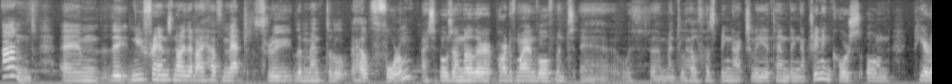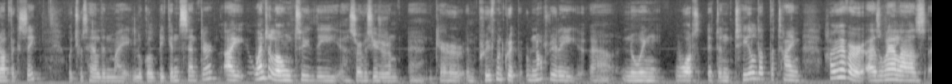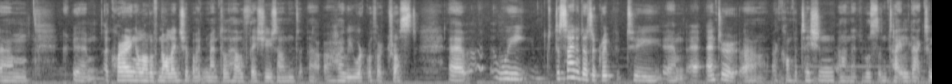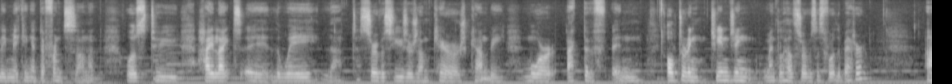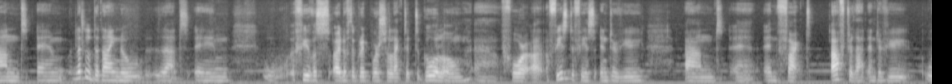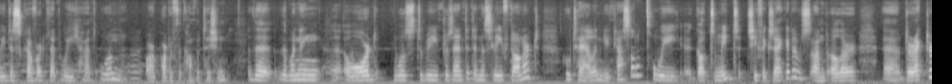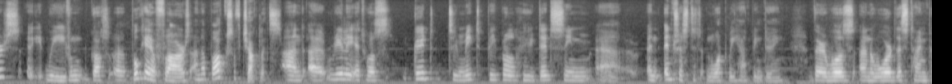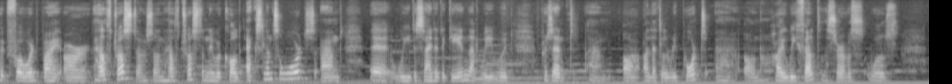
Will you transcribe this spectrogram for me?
and um, the new friends now that I have met through the Mental Health Forum. I suppose another part of my involvement uh, with uh, mental health has been actually attending a training course on peer advocacy which was held in my local Beacon Centre. I went along to the uh, Service User uh, Care Improvement Group, not really uh, knowing what it entailed at the time. However, as well as um, um, acquiring a lot of knowledge about mental health issues and uh, how we work with our trust. Uh, we decided as a group to um, enter uh, a competition and it was entitled actually Making a Difference and it was to highlight uh, the way that service users and carers can be more active in altering, changing mental health services for the better. And um, little did I know that um, a few of us out of the group were selected to go along uh, for a face-to-face interview. And uh, in fact, after that interview, we discovered that we had won our part of the competition. The, the winning uh, award was to be presented in the Slieve Donard Hotel in Newcastle. We got to meet chief executives and other uh, directors. We even got a bouquet of flowers and a box of chocolates. And uh, really it was good to meet people who did seem uh, interested in what we had been doing. There was an award this time put forward by our Health Trust, our Southern Health Trust, and they were called Excellence Awards. And uh, we decided again that we would present um, a, a, little report uh, on how we felt the service was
